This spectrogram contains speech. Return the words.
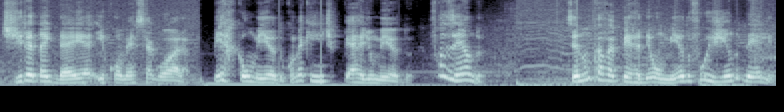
tira da ideia e comece agora. Perca o medo. Como é que a gente perde o medo? Fazendo. Você nunca vai perder o medo fugindo dele.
